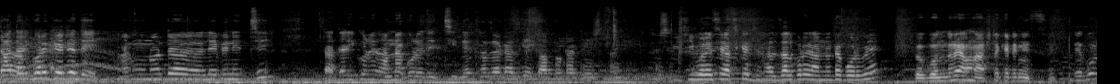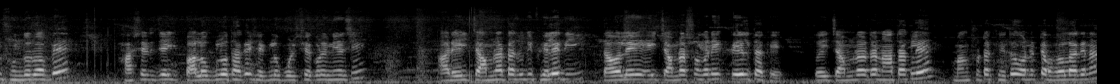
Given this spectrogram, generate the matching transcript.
তাড়াতাড়ি করে কেটে দে আমি উনুনটা লেপে নিচ্ছি তাড়াতাড়ি করে রান্না করে দিচ্ছি দেখা যাক আজকে কতটা টেস্ট হয়। পিসি বলেছে আজকে ঝাল ঝাল করে রান্নাটা করবে। তো বন্ধুরা এখন হাঁসটা কেটে নিচ্ছি। দেখুন সুন্দরভাবে হাঁসের যেই পালকগুলো থাকে সেগুলো পরিষ্কার করে নিয়েছি। আর এই চামড়াটা যদি ফেলে দিই তাহলে এই চামড়ার সঙ্গে অনেক তেল থাকে। তো এই চামড়াটা না থাকলে মাংসটা খেতেও অনেকটা ভালো লাগে না।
